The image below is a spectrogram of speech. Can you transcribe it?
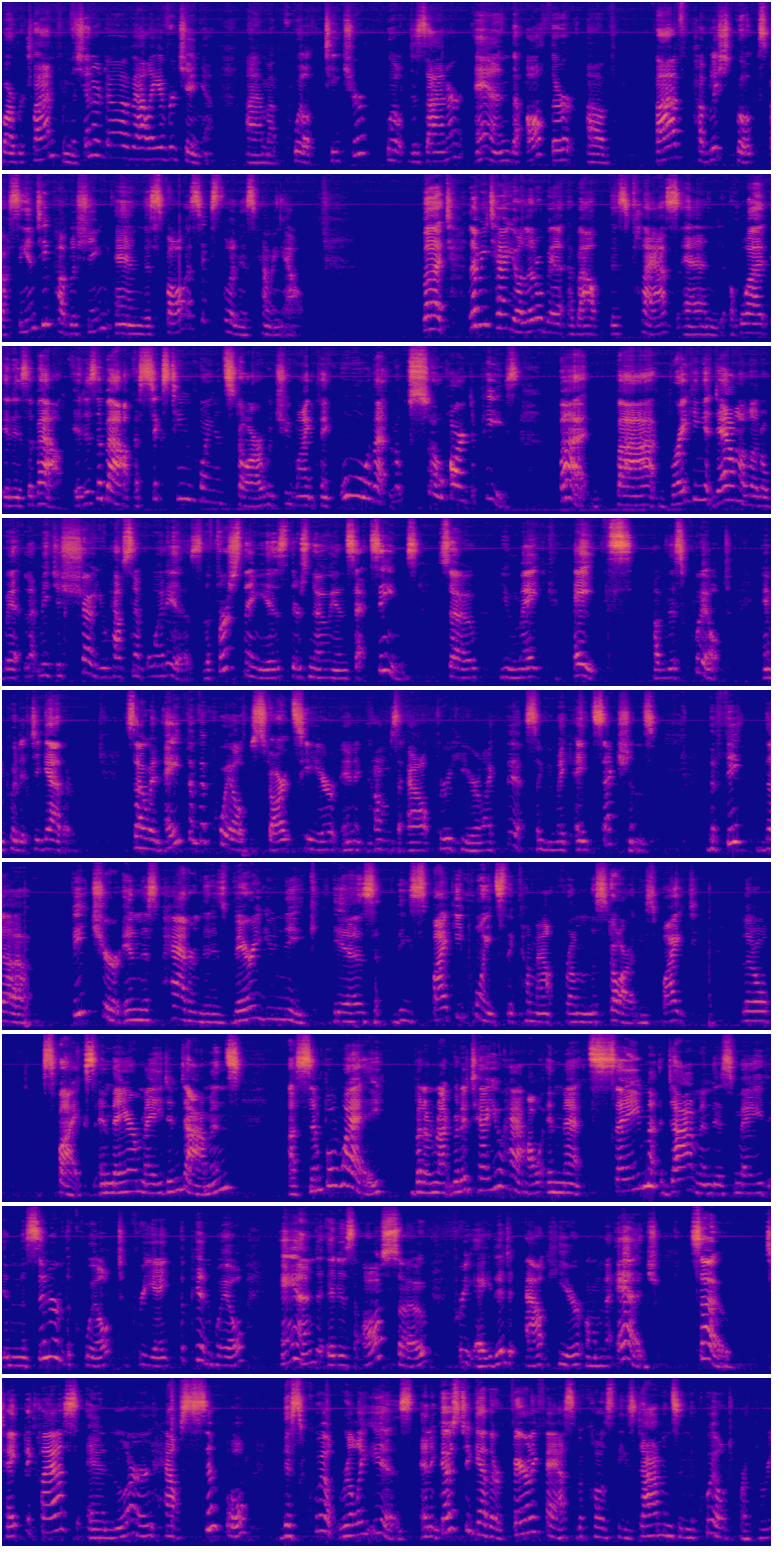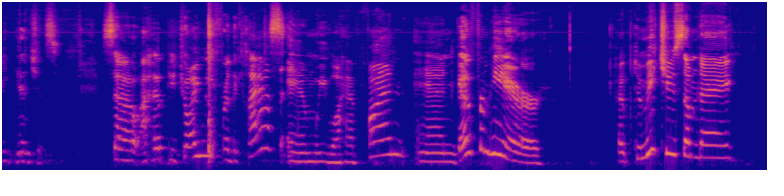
Barbara Cline from the Shenandoah Valley of Virginia. I'm a quilt teacher, quilt designer, and the author of five published books by C&T Publishing, and this fall a sixth one is coming out. But let me tell you a little bit about this class and what it is about. It is about a 16-pointed star, which you might think, oh, that looks so hard to piece. But breaking it down a little bit, let me just show you how simple it is. The first thing is there's no inset seams. So you make eighths of this quilt and put it together. So an eighth of the quilt starts here and it comes out through here like this. So you make eight sections. The, fe the feature in this pattern that is very unique is these spiky points that come out from the star, these white little spikes, and they are made in diamonds. A simple way, but I'm not going to tell you how, and that same diamond is made in the center of the quilt to create the pinwheel, and it is also created out here on the edge. So take the class and learn how simple this quilt really is. And it goes together fairly fast because these diamonds in the quilt are three inches. So I hope you join me for the class and we will have fun and go from here. Hope to meet you someday.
